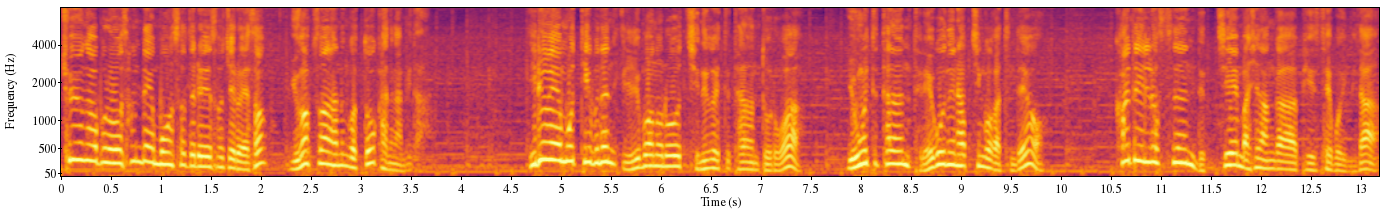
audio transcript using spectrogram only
초융합으로 상대 몬스터들을 소재로 해서 융합 소환하는 것도 가능합니다. 이름의 모티브는 일본어로 진흙을 뜻하는 도로와 용을 뜻하는 드래곤을 합친 것 같은데요. 카드 일러스는 늪지의 마신왕과 비슷해 보입니다.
